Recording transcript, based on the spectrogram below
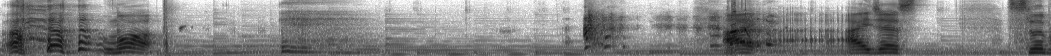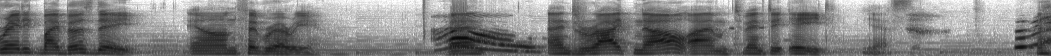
More. I I just celebrated my birthday in February Oh, and right now I'm 28. Yes. really?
